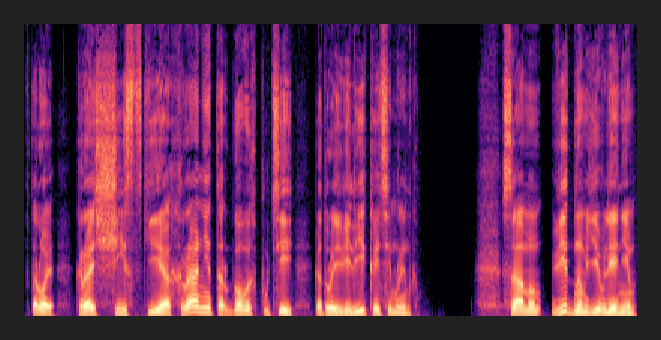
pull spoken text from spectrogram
Второе – к расчистке и охране торговых путей, которые вели к этим рынкам. Самым видным явлением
